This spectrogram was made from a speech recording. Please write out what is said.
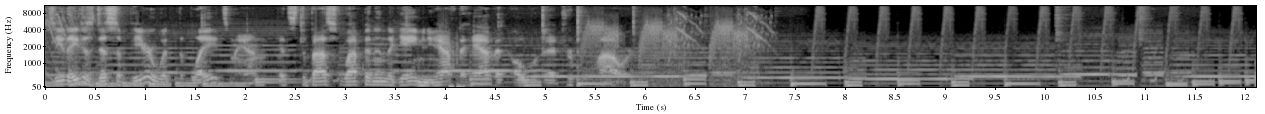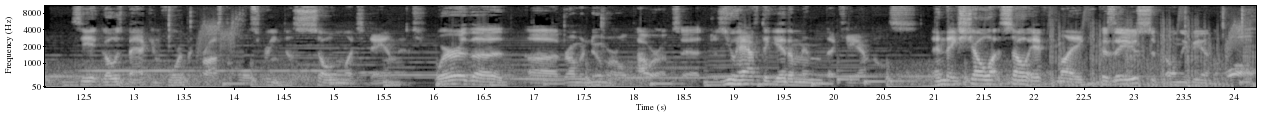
See, they just disappear with the blades, man. It's the best weapon in the game, and you have to have it over at triple power. See, it goes back and forth across the whole screen, does so much damage. Where are the uh, Roman numeral power ups at? Just You have to get them in the candles, and they show up. So if like because they used to only be on the wall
